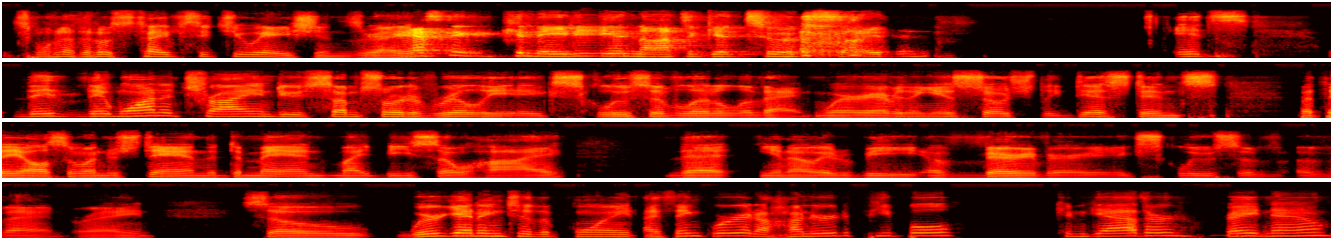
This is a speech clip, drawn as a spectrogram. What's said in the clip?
It's one of those type situations, right? Asking a Canadian not to get too excited. it's they they want to try and do some sort of really exclusive little event where everything is socially distanced but they also understand the demand might be so high that you know it would be a very very exclusive event right so we're getting to the point i think we're at 100 people can gather right now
